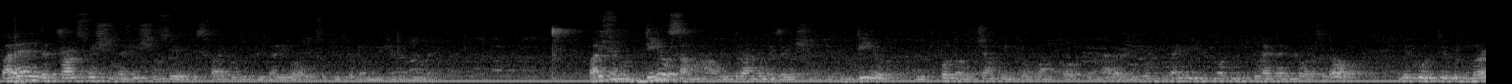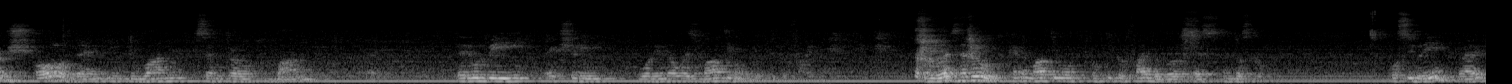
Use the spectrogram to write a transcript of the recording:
But then the transmission efficiency of this fiber would be very low, so people don't usually do that. But if you could deal somehow with randomization, if you could deal with photons jumping from one core to another, you would maybe not need to have any cores at all you could, you could merge all of them into one central bond. That would be actually what you know as multimode optical fiber. So let's have a look. Can a multimode optical fiber work as endoscope? Possibly, right?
